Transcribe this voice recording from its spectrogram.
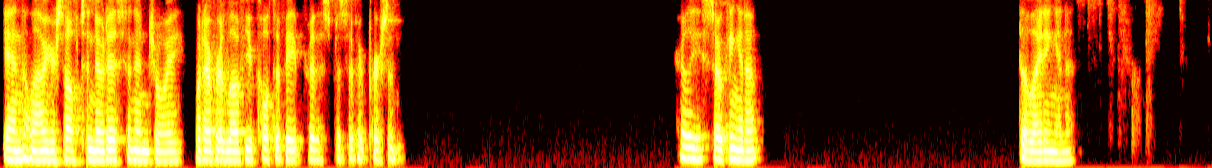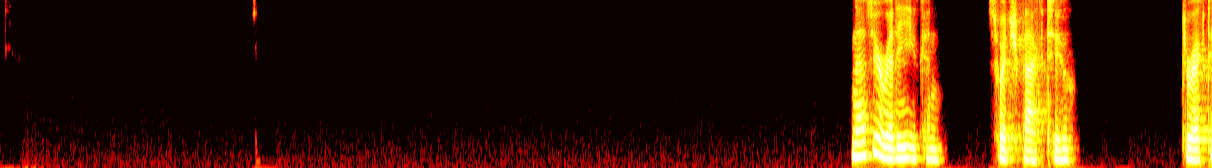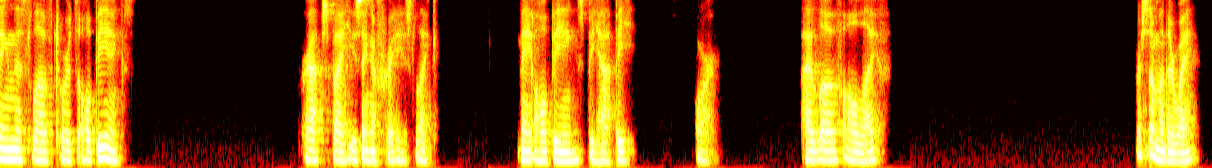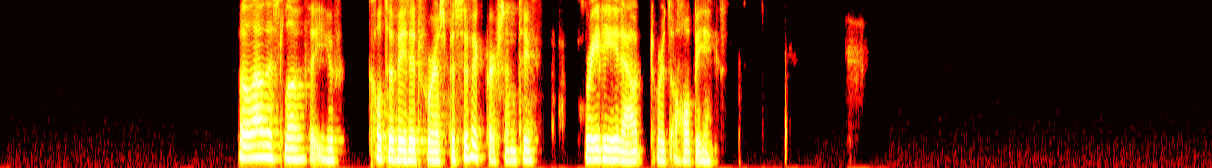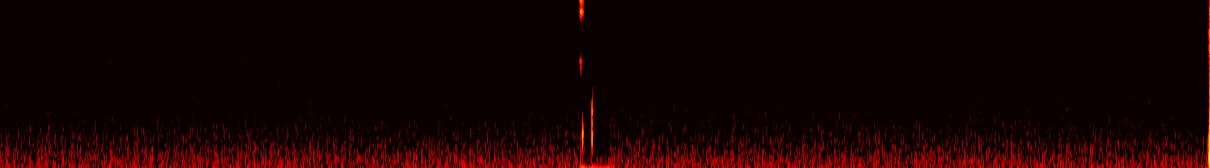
Again, allow yourself to notice and enjoy whatever love you cultivate for the specific person. Really soaking it up, delighting in it. And as you're ready, you can switch back to directing this love towards all beings. Perhaps by using a phrase like, may all beings be happy, or I love all life, or some other way. But allow this love that you've cultivated for a specific person to radiate out towards all beings.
